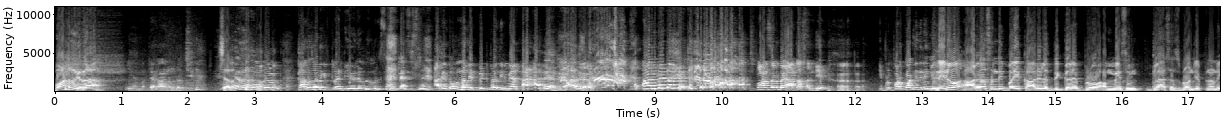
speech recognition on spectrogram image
బాగుంటది కదా. చలో. కళ్ళజోడు గిఫ్ట్ లాంటి ఏమి లేవు సన్ గ్లాసెస్ అదేదో ఉన్నది పెట్టుకురా దీని మీద. అదే అది స్పాన్సర్డ్ బై ఆటా సందీప్. ఇప్పుడు పొరపాటు ఇది నేను ఆటా సందీప్ బై కారుల దిగ్గానే బ్రో అమేజింగ్ గ్లాసెస్ బ్రో అని చెప్పినాను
